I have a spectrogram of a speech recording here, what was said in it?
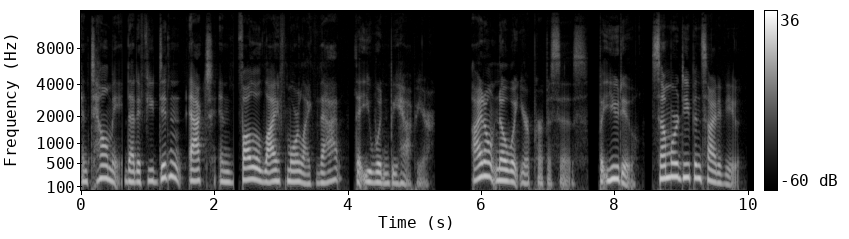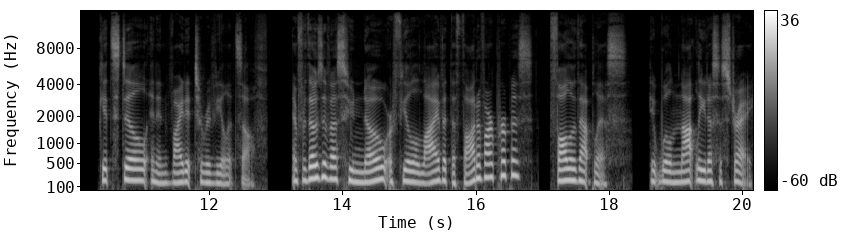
And tell me that if you didn't act and follow life more like that, that you wouldn't be happier. I don't know what your purpose is, but you do. Somewhere deep inside of you, get still and invite it to reveal itself. And for those of us who know or feel alive at the thought of our purpose, follow that bliss. It will not lead us astray.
